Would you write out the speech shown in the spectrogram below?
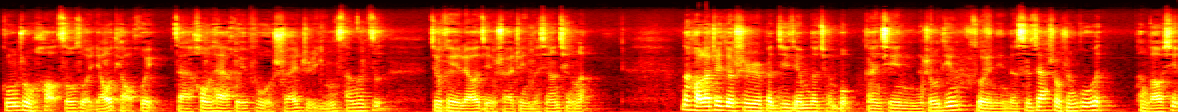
公众号搜索“窈窕会”，在后台回复“甩脂营”三个字，就可以了解甩脂营的详情了。那好了，这就是本期节目的全部。感谢您的收听，作为您的私家瘦身顾问，很高兴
